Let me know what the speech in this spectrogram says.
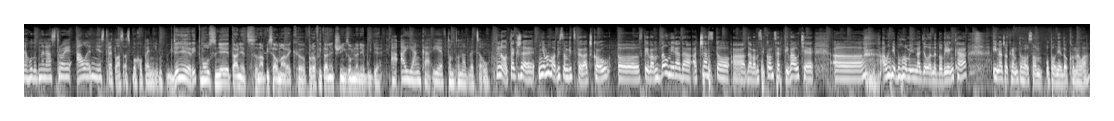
na hudobné nástroje, ale nestretla sa s pochopením. Kde nie je rytmus, nie je tanec, napísal Marek. Profi tanečník zo mňa nebude. A aj Janka je v tomto nad vecou. No, takže nemohla by som byť spevačkou. Uh, spievam veľmi rada a často a dávam si koncerty v aute, uh, ale nebolo mi nadelené do vienka. Ináč okrem toho som úplne dokonala.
